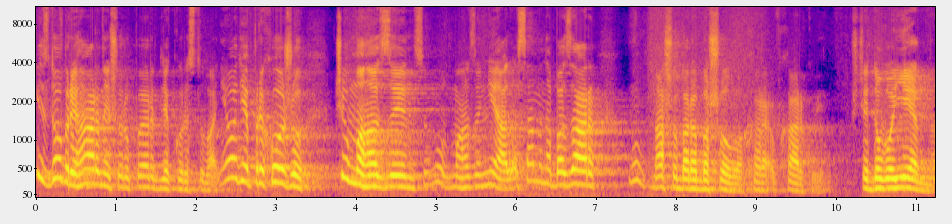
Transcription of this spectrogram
Якийсь добрий, гарний шуруповерт для користування. І от я приходжу чи в магазин, ну, в магазин ні, але саме на базар ну, нашого Барабашова в Харкові. Ще довоєнна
